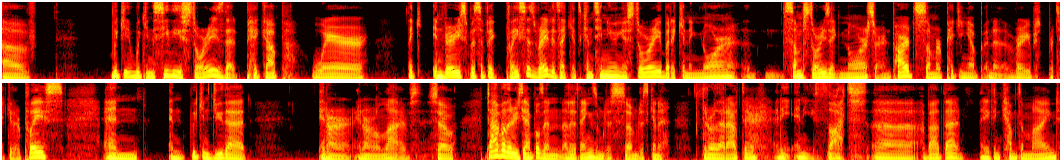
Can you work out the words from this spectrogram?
of we can we can see these stories that pick up where like in very specific places, right? It's like it's continuing a story, but it can ignore some stories ignore certain parts. Some are picking up in a very particular place, and and we can do that in our in our own lives. So to have other examples and other things, I'm just so I'm just gonna throw that out there. Any any thoughts uh, about that? Anything come to mind?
